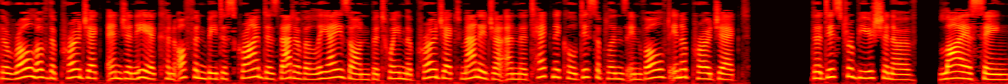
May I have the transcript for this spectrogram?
The role of the project engineer can often be described as that of a liaison between the project manager and the technical disciplines involved in a project. The distribution of liaising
